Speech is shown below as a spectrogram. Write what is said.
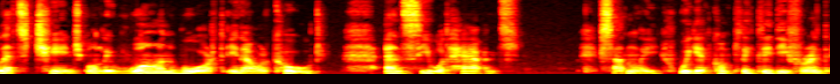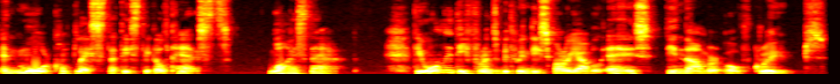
Let's change only one word in our code and see what happens. Suddenly, we get completely different and more complex statistical tests. Why is that? The only difference between this variable is the number of groups.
